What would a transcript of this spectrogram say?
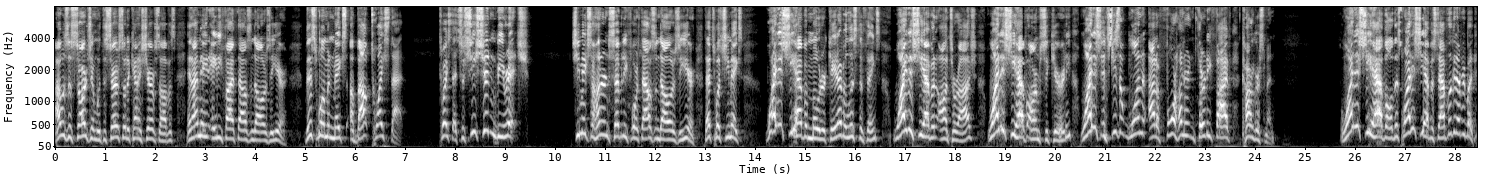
I was a sergeant with the Sarasota County Sheriff's Office, and I made $85,000 a year. This woman makes about twice that. Twice that. So she shouldn't be rich. She makes $174,000 a year. That's what she makes. Why does she have a motorcade? I have a list of things. Why does she have an entourage? Why does she have armed security? Why does and she's a one out of 435 congressmen. Why does she have all this? Why does she have a staff? Look at everybody.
